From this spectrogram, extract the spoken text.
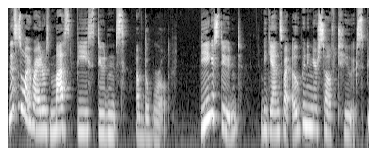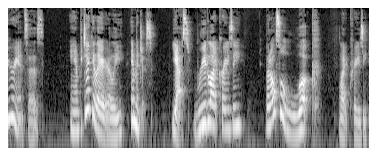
This is why writers must be students of the world. Being a student begins by opening yourself to experiences, and particularly images. Yes, read like crazy, but also look like crazy.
